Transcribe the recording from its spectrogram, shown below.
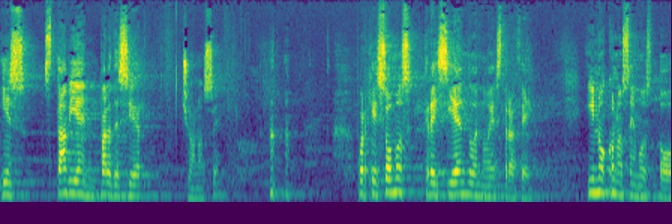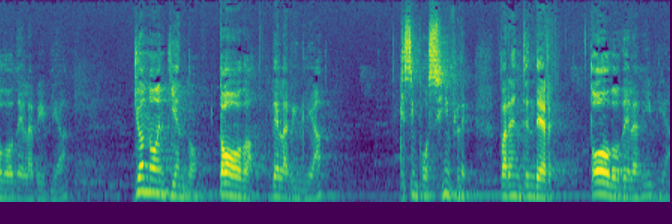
y es, está bien para decir, yo no sé. Porque somos creciendo en nuestra fe y no conocemos todo de la Biblia. Yo no entiendo todo de la Biblia. Es imposible para entender todo de la Biblia.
